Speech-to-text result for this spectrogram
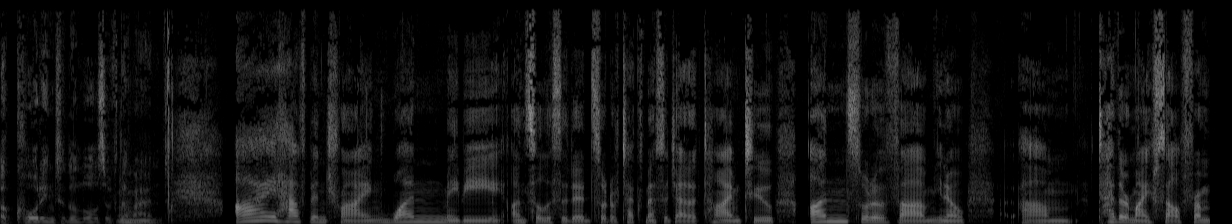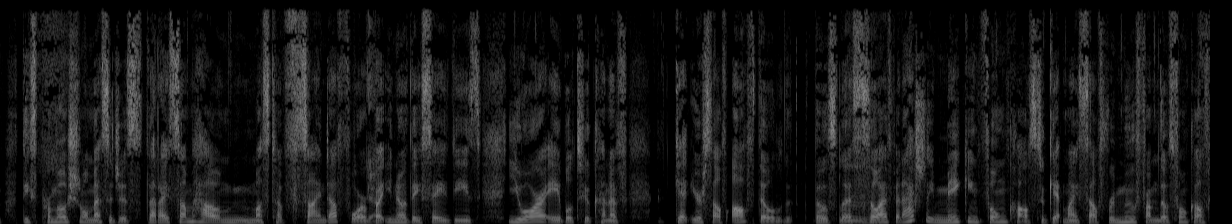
according to the laws of the land. I have been trying one maybe unsolicited sort of text message at a time to unsort of um, you know um, tether myself from these promotional messages that I somehow must have signed up for. Yeah. But you know they say these you are able to kind of get yourself off those those lists. So mm-hmm. I've been actually making phone calls to get myself removed from those phone calls.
